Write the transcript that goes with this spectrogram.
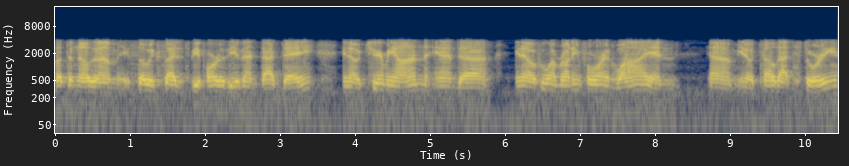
let them know that I'm so excited to be a part of the event that day you know cheer me on and uh, you know who I'm running for and why and um, you know tell that story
